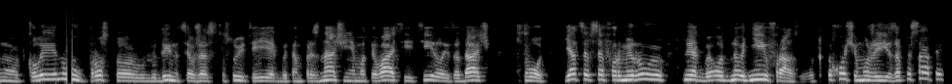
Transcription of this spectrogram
Ну, от коли ну просто у людини це вже стосується її якби там призначення, мотивації, цілей, задач. От я це все формірую, ну якби одно, однією фразою. От хто хоче, може її записати.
